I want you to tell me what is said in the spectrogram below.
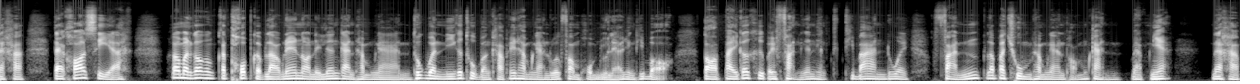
นะครับแต่ข้อเสียก็มันก็กระทบกับเราแน่นอนในเรื่องการทำงาน ทุกวันนี้ก็ถูกบังคับให้ทำงาน work from home อยู่แล้วอย่างที่บอก ต่อไปก็คือไปฝันกันอย่างที่บ้านด้วย ฝันแล้วประชุมทำงานพร้อมกันแบบเนี้ยนะครับ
